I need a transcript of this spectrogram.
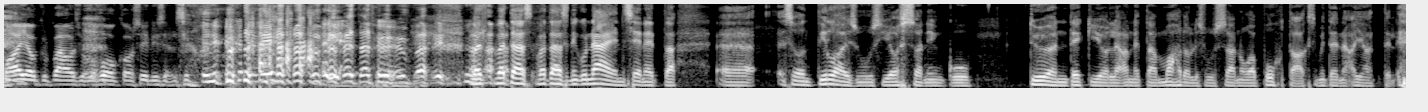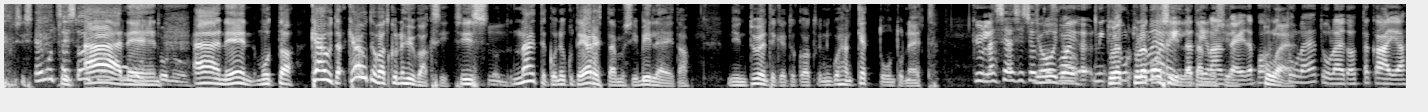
Vai on kyllä pääosin ollut HK Sinisen siellä. vetänyt ympäri. mä, mä taas, mä taas niin kuin näen sen, että äh, se on tilaisuus, jossa niin kuin työntekijöille annetaan mahdollisuus sanoa puhtaaksi, miten ne ajattelee. Siis, Ei, mutta se siis ääneen, muuttunut. ääneen, mutta käytä, käytävätkö ne hyväksi? Siis mm. näettekö, niin kun te järjestää tämmöisiä bileitä, niin työntekijät, jotka ovat niin kuin ihan kettuuntuneet, Kyllä se siis joskus Joo, voi, joo. niin, Tule- tu- tuleeko tulee esille tämmöisiä? Tulee. Tulee, tulee totta kai. Ja,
